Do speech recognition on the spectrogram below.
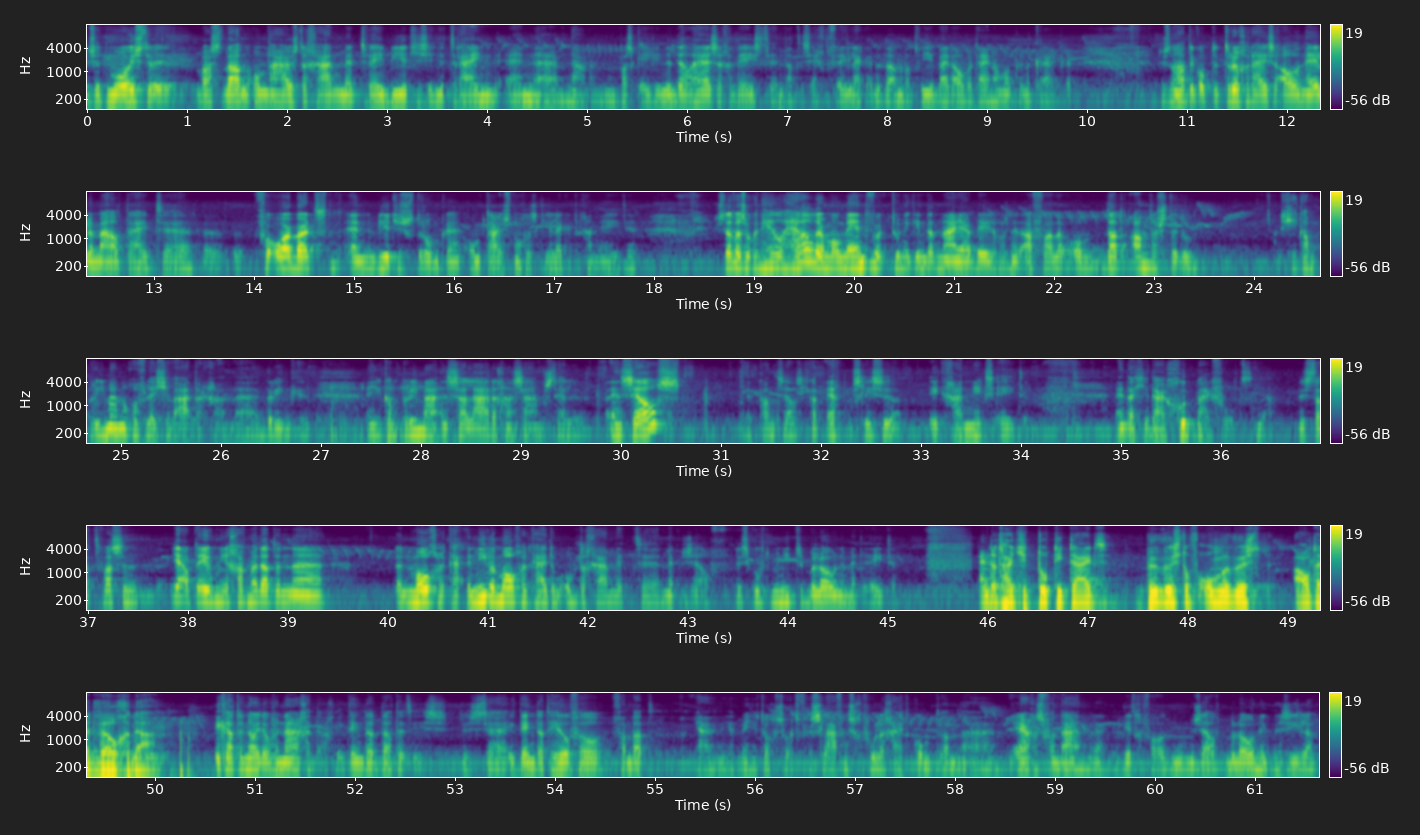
Dus het mooiste was dan om naar huis te gaan met twee biertjes in de trein. En uh, nou, dan was ik even in de Delhaize geweest. En dat is echt veel lekkerder dan wat we hier bij de Albertijn allemaal kunnen krijgen. Dus dan had ik op de terugreis al een hele maaltijd uh, verorberd en biertjes gedronken om thuis nog eens een keer lekker te gaan eten. Dus dat was ook een heel helder moment toen ik in dat najaar bezig was met afvallen, om dat anders te doen. Dus je kan prima nog een flesje water gaan uh, drinken. En je kan prima een salade gaan samenstellen. En zelfs, het kan zelfs, je kan echt beslissen, ik ga niks eten. En dat je daar goed bij voelt. Ja. Dus dat was een, ja, op de een of andere manier gaf me dat een, uh, een, mogelijkheid, een nieuwe mogelijkheid om om te gaan met, uh, met mezelf. Dus ik hoefde me niet te belonen met eten. En dat had je tot die tijd bewust of onbewust altijd wel gedaan? Ik had er nooit over nagedacht. Ik denk dat dat het is. Dus uh, ik denk dat heel veel van dat, ja, ben je toch een soort verslavingsgevoeligheid komt dan uh, ergens vandaan. In dit geval, ik moet mezelf belonen, ik ben zielig.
